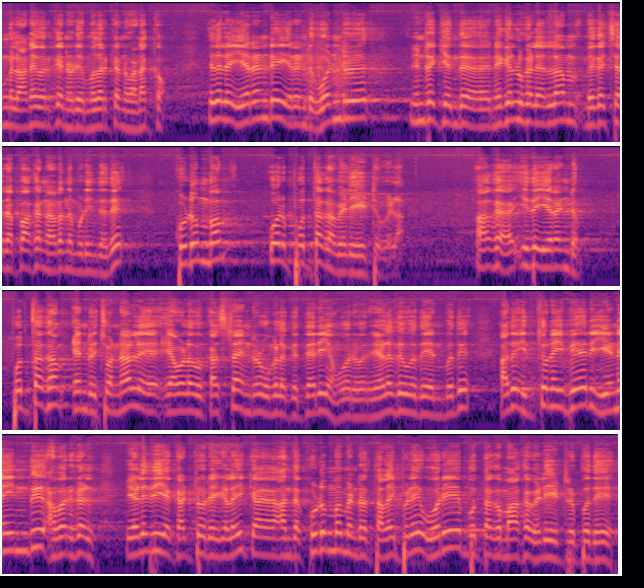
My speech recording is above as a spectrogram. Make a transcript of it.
உங்கள் அனைவருக்கும் என்னுடைய முதற்கண் வணக்கம். இதில் இரண்டு இரண்டு ஒன்று இன்றைக்கு இந்த நிகழ்வுகள் எல்லாம் மிகச்சிறப்பாக நடந்து முடிந்தது. குடும்பம் ஒரு புத்தகம் வெளியீட்டு விழா. ஆக இது இரண்டும். புத்தகம் என்று சொன்னால் எவ்வளவு கஷ்டம் என்று உங்களுக்கு தெரியும். ஒருவர் எழுதுவது என்பது அது இத்துணை பேர் இணைந்து அவர்கள் எழுதிய கட்டுரைகளை க அந்த குடும்பம் என்ற தலைப்பிலே ஒரே புத்தகமாக வெளியிட்டிருப்பது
